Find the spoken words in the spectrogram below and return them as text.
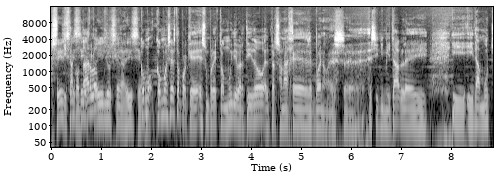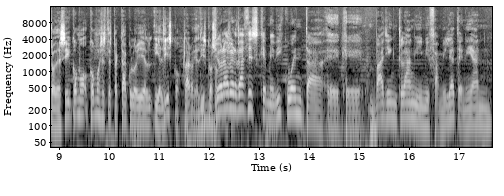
sí, quizá contarlo. estoy ilusionadísimo. ¿Cómo, ¿Cómo, es esto? Porque es un proyecto proyecto muy divertido, el personaje, bueno, es, eh, es inimitable y, y, da mucho de sí. ¿Cómo, cómo es este espectáculo y el, y el disco? Claro, y el disco Yo la verdad es que me di cuenta eh, que Valle Inclán y mi familia tenían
